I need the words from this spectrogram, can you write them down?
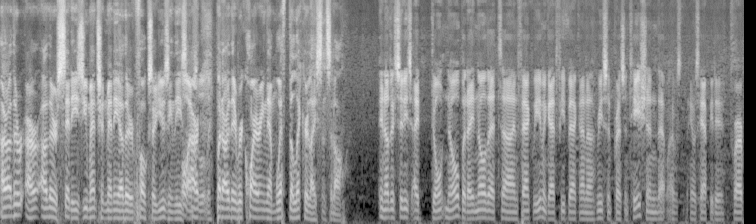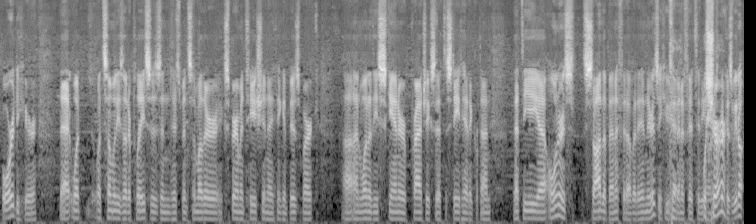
Are other are other cities? You mentioned many other folks are using these. Oh, absolutely. Are, but are they requiring them with the liquor license at all? In other cities, I don't know, but I know that uh, in fact we even got feedback on a recent presentation that I was I was happy to for our board to hear that what what some of these other places and there's been some other experimentation I think in Bismarck uh, on one of these scanner projects that the state had done that the uh, owners saw the benefit of it, and there is a huge okay. benefit to the well, owners sure. because we don't,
